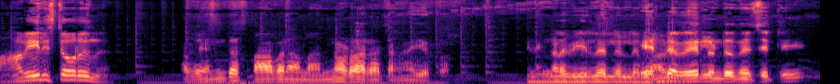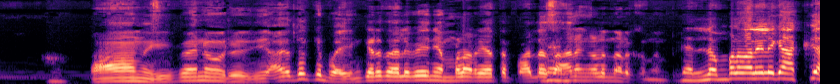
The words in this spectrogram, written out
മാവേലി സ്റ്റോറിൽ നിന്ന് അത് എന്റെ സ്ഥാപനമാണ് എന്നോടാരാ ആരാ ചങ്ങായിയപ്പ നിങ്ങളെ പേരിലല്ലേ എന്റെ പേരിലുണ്ടെന്ന് വെച്ചിട്ട് ആന്ന് ഇവനൊരു അതൊക്കെ ഭയങ്കര തലവേദന. നമ്മളറിയാത്ത പല സാധനങ്ങളും നടക്കുന്നുണ്ട്. തലയിലേക്ക് ആക്കുക.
